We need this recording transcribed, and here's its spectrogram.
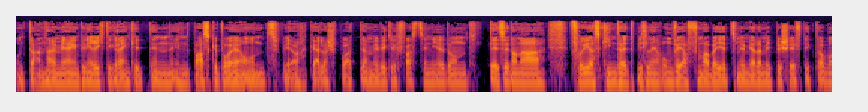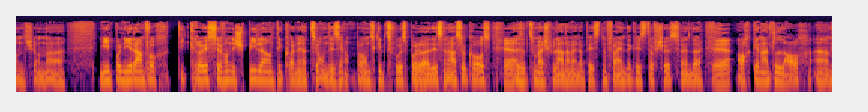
Und dann habe ich mich eigentlich, bin ich richtig reingekippt in, in Basketball und ja, geiler Sport, der mich wirklich fasziniert und das ich dann auch früher als Kind halt ein bisschen herumwerfen, aber jetzt mich mehr damit beschäftigt habe und schon, äh, mir imponiert einfach die Größe von den Spielern und die Koordination, die sie haben. Bei uns gibt es Fußballer, die sind auch so groß. Ja. Also zum Beispiel einer meiner besten Freunde, Christoph Schösswender, ja. auch genannt Lauch, ähm,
